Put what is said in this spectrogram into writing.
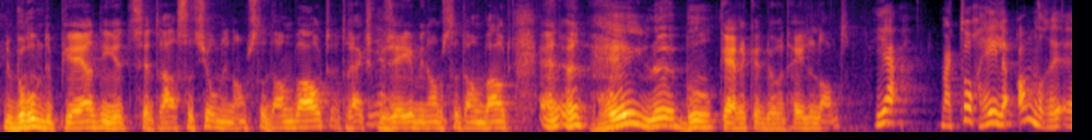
De beroemde Pierre die het Centraal Station in Amsterdam bouwt, het Rijksmuseum in Amsterdam bouwt en een heleboel kerken door het hele land. Ja, maar toch hele andere, eh,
